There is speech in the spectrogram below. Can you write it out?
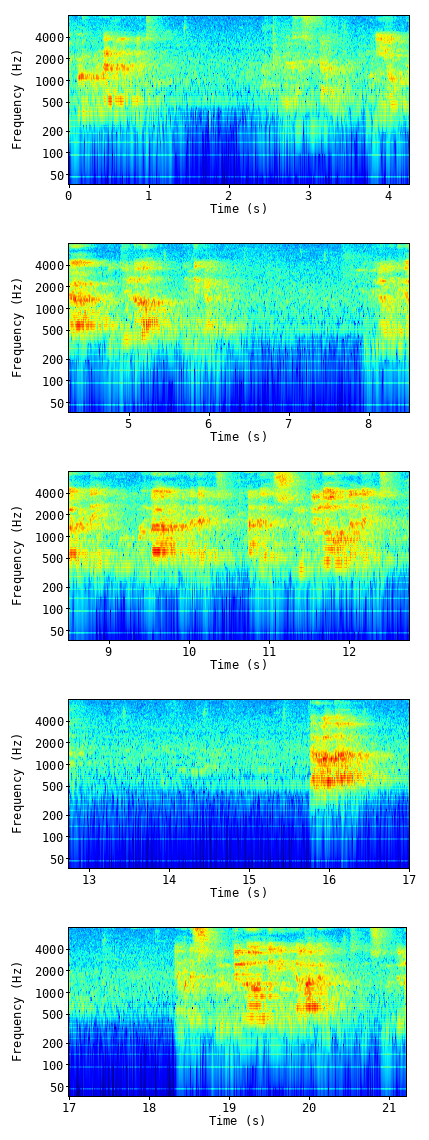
ఇప్పుడు కుండ ఎట్లా కనిపించింది నీ యొక్క బుద్ధిలో ఉంది కాబట్టి బుద్ధిలో ఉంది కాబట్టి నువ్వు కుండ అంటేనే కనిపిస్తుంది అంటే స్మృతిలో ఉన్నది కనిపిస్తుంది తర్వాత ఏమంటే స్మృతిలోకి నీకు ఎలా కనిపించింది స్మృతిలో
